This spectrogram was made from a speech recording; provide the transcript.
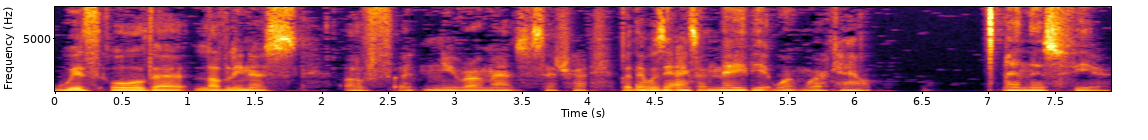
with all the loveliness of a new romance, etc. But there was the anxiety, maybe it won't work out. And there's fear.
